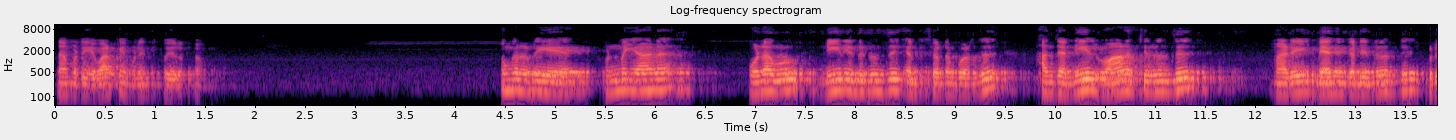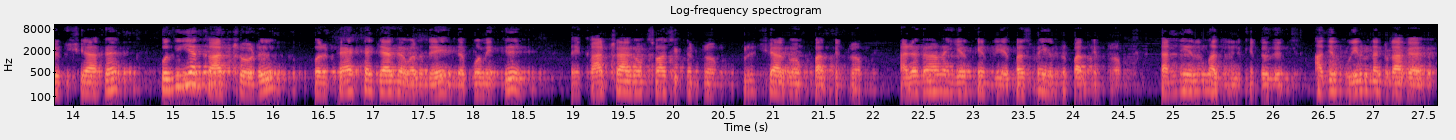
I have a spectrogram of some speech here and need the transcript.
நம்முடைய வாழ்க்கை முடிந்து போயிருக்கும். உங்களுடைய உண்மையான உணவு நீரிலிருந்து என்று சொல்லும் பொழுது அந்த நீர் வானத்திலிருந்து மழை மேகங்களிலிருந்து குளிர்ச்சியாக புதிய காற்றோடு ஒரு பேக்கேஜாக வருது இந்த பூமிக்கு. காற்றாகவும் சுவாசிக்கின்றோம் குளிர்ச்சியாகவும் பார்க்கின்றோம். அழகான இயற்கையினுடைய பசுமை என்று பார்க்கின்றோம். தண்ணீரும் அதில் இருக்கின்றது. அதில் உயிரினங்களாக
